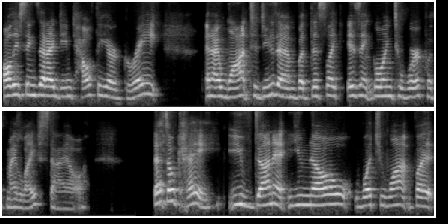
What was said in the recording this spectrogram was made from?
all these things that I deemed healthy are great and I want to do them, but this like isn't going to work with my lifestyle. That's okay. You've done it. You know what you want, but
